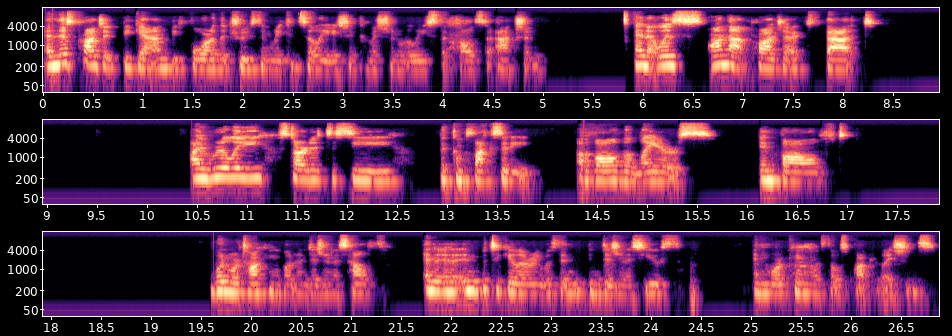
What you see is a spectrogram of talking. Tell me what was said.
And this project began before the Truth and Reconciliation Commission released the calls to action. And it was on that project that I really started to see the complexity of all the layers involved when we're talking about Indigenous health, and in particular with Indigenous youth and working with those populations.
